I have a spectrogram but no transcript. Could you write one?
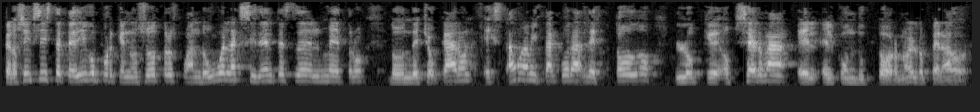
Pero sí existe, te digo, porque nosotros, cuando hubo el accidente este del metro, donde chocaron, está una bitácora de todo lo que observa el, el conductor, ¿no? El operador.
